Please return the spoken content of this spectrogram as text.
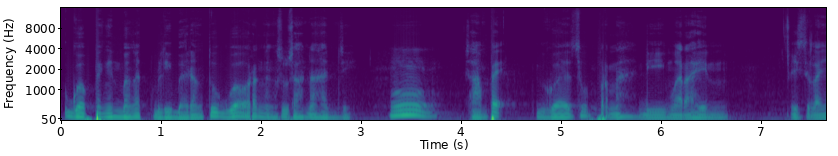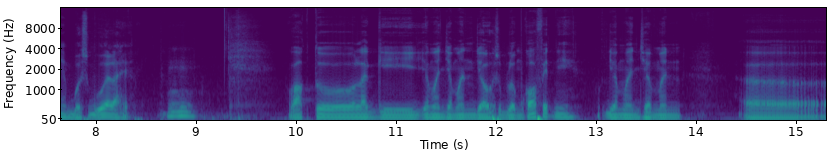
gue pengen banget beli barang tuh gue orang yang susah nahan sih. Hmm. Sampai gue tuh pernah dimarahin istilahnya bos gue lah ya. Hmm. Waktu lagi zaman-zaman jauh sebelum covid nih, zaman-zaman eh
